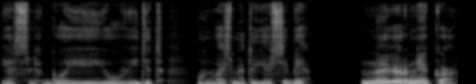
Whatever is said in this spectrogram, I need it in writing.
Если Гоя ее увидит, он возьмет ее себе. Наверняка.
